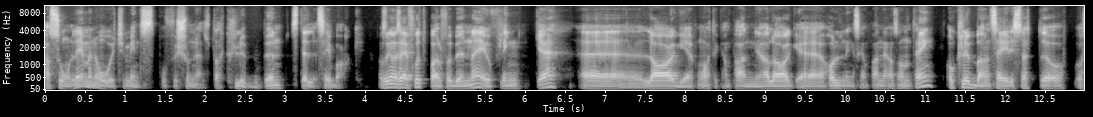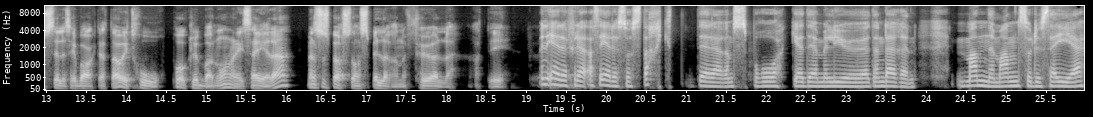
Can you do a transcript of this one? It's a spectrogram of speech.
personlig, men også ikke minst profesjonelt, der klubben stiller seg bak. Og så kan vi si Fotballforbundet er jo flinke, eh, lager på en måte kampanjer, lager holdningskampanjer og sånne ting. Og klubbene sier de støtter og, og stiller seg bak dette, og jeg tror på klubber nå når de sier det, men så spørs det om spillerne føler at de Men er det, det, altså, er det så sterkt, det der en språket, det miljøet, den der en mannemann, som du sier?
